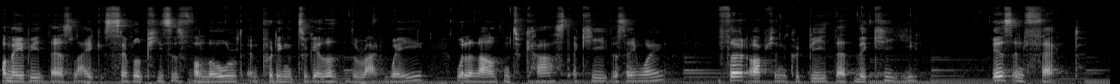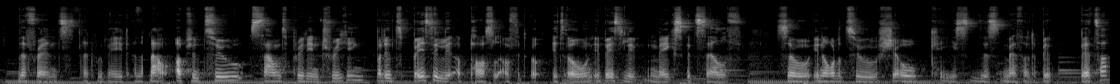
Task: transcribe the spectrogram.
Or maybe there's like several pieces for mold and putting it together the right way will allow them to cast a key the same way. The third option could be that the key is in fact the friends that we made. Now option 2 sounds pretty intriguing, but it's basically a puzzle of its own. It basically makes itself. So in order to showcase this method a bit better,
